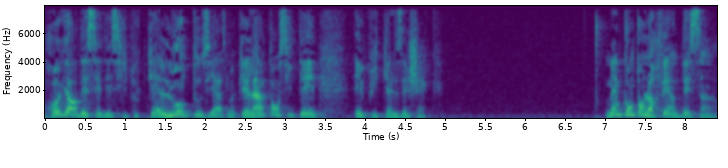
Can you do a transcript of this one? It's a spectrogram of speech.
Regardez ces disciples, quel enthousiasme, quelle intensité, et puis quels échecs. Même quand on leur fait un dessin,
